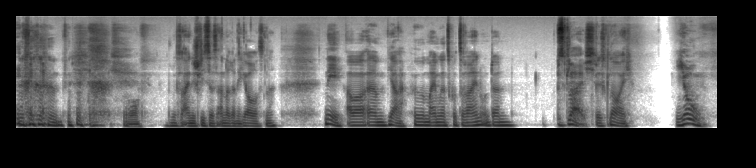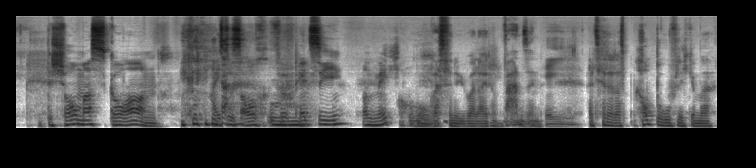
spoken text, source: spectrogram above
so, das eine schließt das andere nicht aus, ne? Nee, aber ähm, ja, hören wir mal eben ganz kurz rein und dann Bis gleich. bis gleich. Yo, the show must go on. Heißt es auch für Patsy und mich? Oh, was für eine Überleitung. Wahnsinn. Hey, Als hätte er das hauptberuflich gemacht.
